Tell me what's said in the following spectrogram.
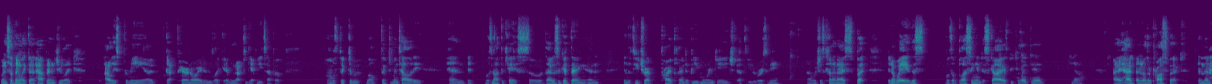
when something like that happens, you're like, at least for me, I got paranoid and like everyone not to get me type of almost victim, well, victim mentality, and it was not the case. So that is a good thing, and in the future, I probably plan to be more engaged at the university, uh, which is kind of nice. But in a way, this was a blessing in disguise because I did, you know, I had another prospect, and then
